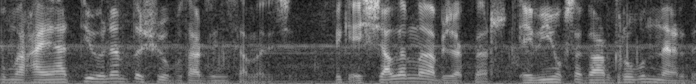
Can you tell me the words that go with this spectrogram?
Bunlar hayati önem taşıyor bu tarz insanlar için. Peki eşyaları ne yapacaklar? Evin yoksa gardırobun nerede?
